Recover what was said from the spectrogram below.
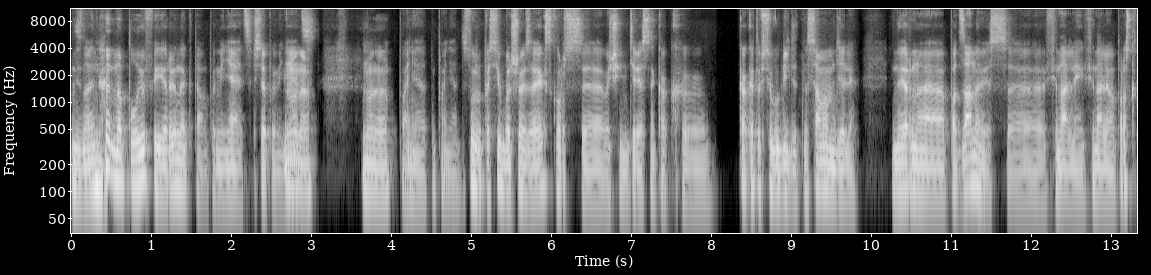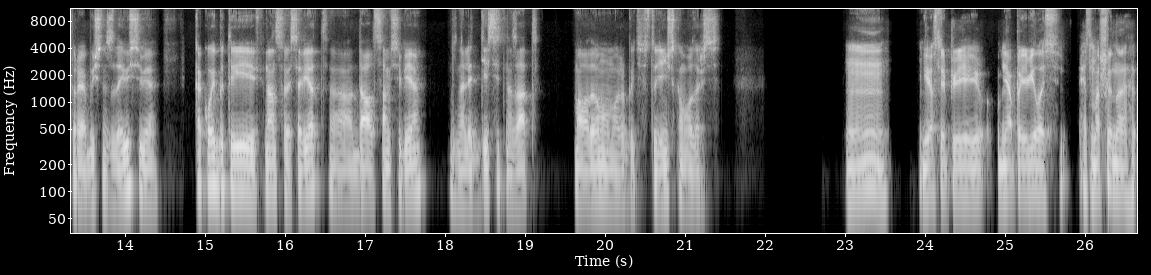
не знаю, наплыв, и рынок там поменяется, все поменяется. Ну да. Ну да. Понятно, понятно. Слушай, спасибо большое за экскурс. Э, очень интересно, как, э, как это все выглядит на самом деле. наверное, под занавес финальный, финальный вопрос, который я обычно задаю себе. Какой бы ты финансовый совет дал сам себе, не знаю, лет 10 назад, молодому, может быть, в студенческом возрасте? Mm. Если бы у меня появилась эта машина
